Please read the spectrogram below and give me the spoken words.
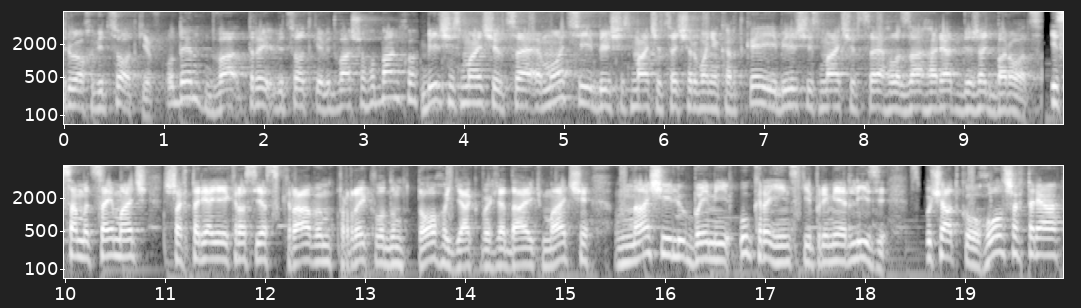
3%. 1, 2, 3% від вашого банку. Більшість матчів це емоції, більшість матчів це червоні картки, і більшість матчів це глаза горять, біжать бороться. І саме цей матч Шахтаря є якраз яскравим прикладом того, як виглядають матчі в нашій любимій українській прем'єр-лізі. Спочатку гол Шахтаря,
